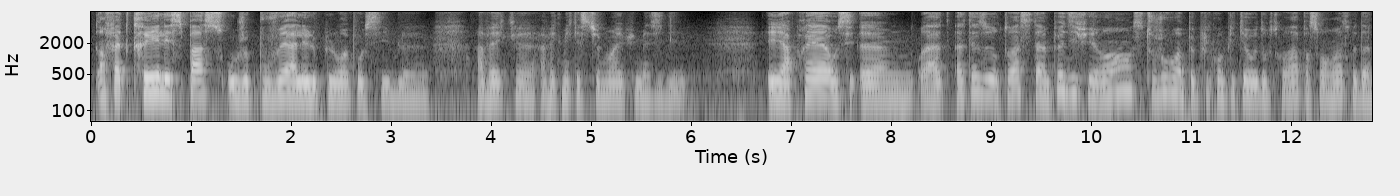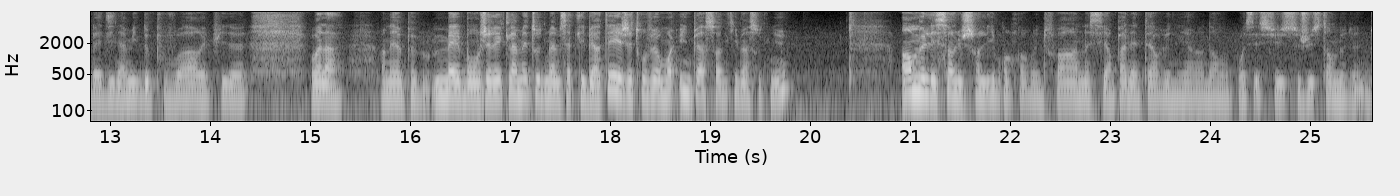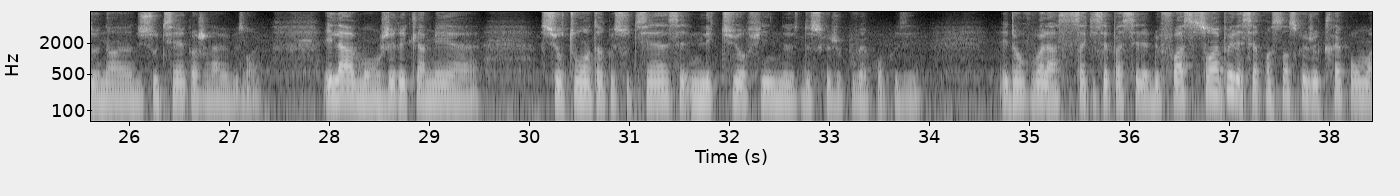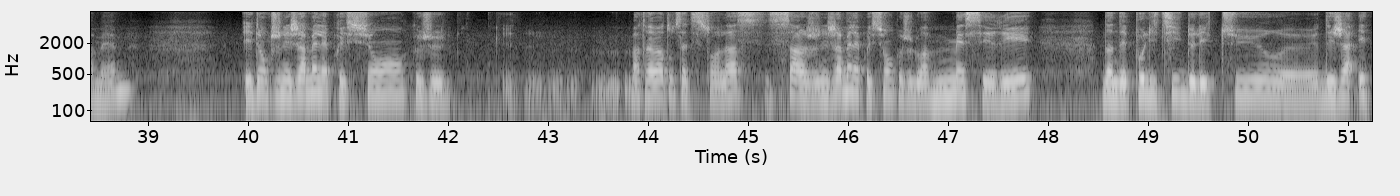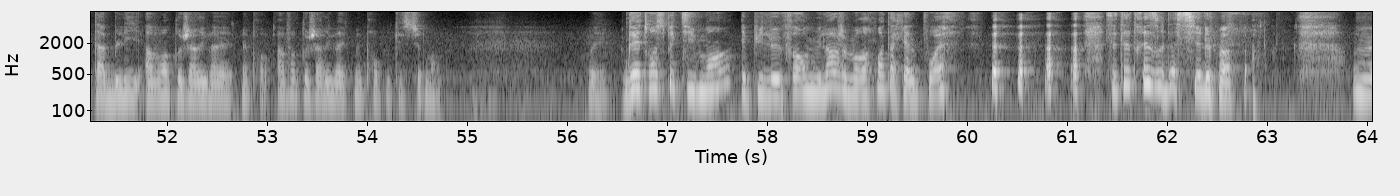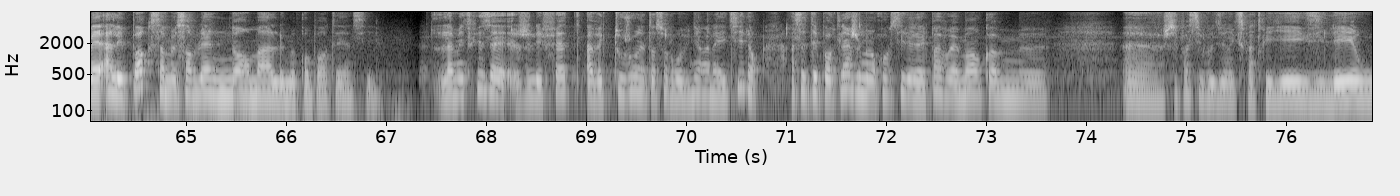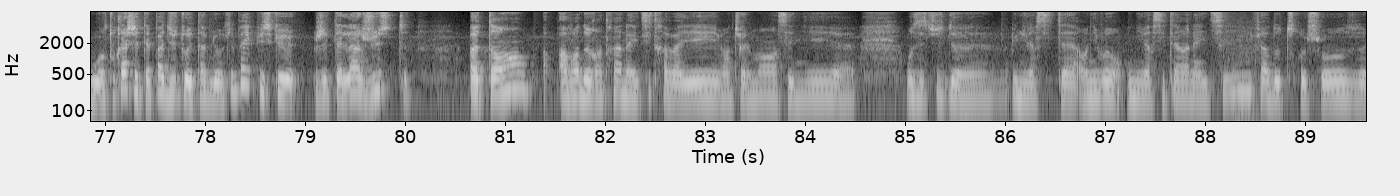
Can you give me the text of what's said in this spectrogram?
en fait, créé l'espace où je pouvais aller le plus loin possible euh, avec, euh, avec mes questionnements et puis mes idées. Et après, aussi, euh, la, la thèse de doctorat, c'était un peu différent. C'est toujours un peu plus compliqué au doctorat parce qu'on rentre dans des dynamiques de pouvoir et puis voilà, on est un peu. Mais bon, j'ai réclamé tout de même cette liberté et j'ai trouvé au moins une personne qui m'a soutenue en me laissant le champ libre encore une fois, en n'essayant pas d'intervenir dans mon processus, juste en me donnant du soutien quand j'en avais besoin. Et là, bon, j'ai réclamé, euh, surtout en tant que soutien, c'est une lecture fine de ce que je pouvais proposer. Et donc voilà, c'est ça qui s'est passé les deux fois. Ce sont un peu les circonstances que je crée pour moi-même. Et donc je n'ai jamais l'impression que je... À travers toute cette histoire-là, c'est ça, je n'ai jamais l'impression que je dois m'insérer dans des politiques de lecture euh, déjà établies avant que j'arrive avec mes propres, avant que j'arrive avec mes propres questionnements. Oui. Rétrospectivement, et puis le formulant, je me rends compte à quel point c'était très audacieux de ma part. Mais à l'époque, ça me semblait normal de me comporter ainsi. La maîtrise, je l'ai faite avec toujours l'intention de revenir en Haïti. Donc, à cette époque-là, je ne me considérais pas vraiment comme, euh, euh, je ne sais pas si vous dire expatrié, exilé, ou en tout cas, je n'étais pas du tout établie au Québec, puisque j'étais là juste un temps avant de rentrer en Haïti, travailler, éventuellement enseigner euh, aux études universitaires, au niveau universitaire en Haïti, faire d'autres choses,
